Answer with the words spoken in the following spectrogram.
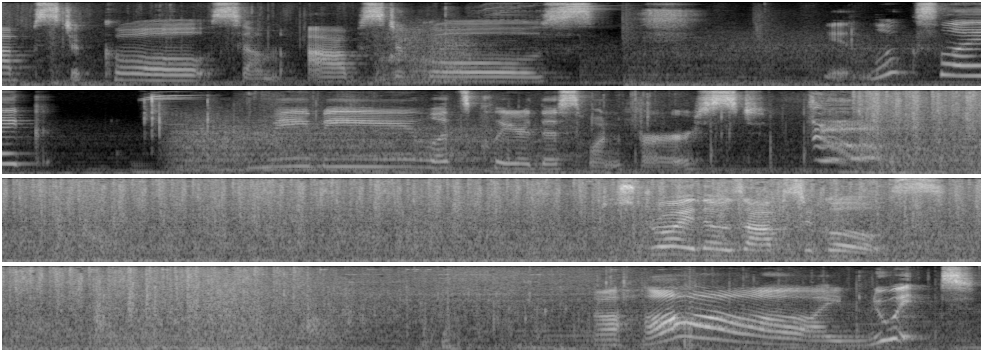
Obstacle, some obstacles. It looks like maybe let's clear this one first. Destroy those obstacles. Aha! I knew it!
